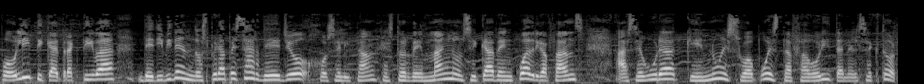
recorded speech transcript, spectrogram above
política atractiva de dividendos. Pero a pesar de ello, José Lizán, gestor de Magnum Sicab en Quadriga Funds, asegura que no es su apuesta favorita en el sector.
